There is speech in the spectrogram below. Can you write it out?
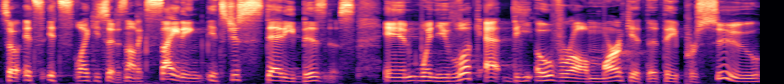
So it's, it's like you said, it's not exciting. It's just steady business. And when you look at the overall market that they pursue,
